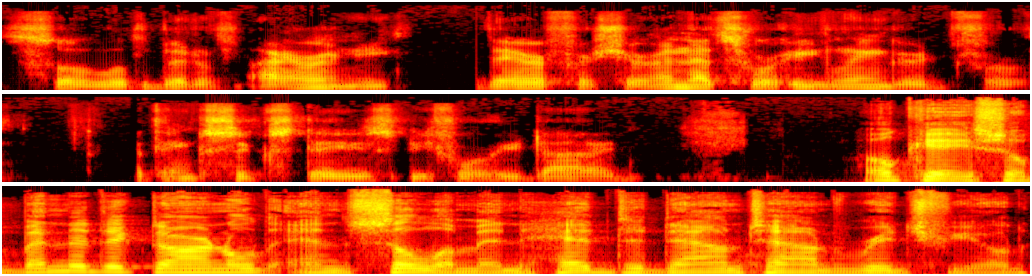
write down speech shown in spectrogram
So a little bit of irony there for sure. And that's where he lingered for, I think, six days before he died. Okay, so Benedict Arnold and Silliman head to downtown Ridgefield,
